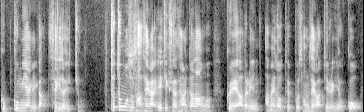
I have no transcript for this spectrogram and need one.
그 꿈 이야기가 새겨져 있죠. 투트모스 4세가 일찍 세상을 떠난 후 그의 아들인 아멘호테프 3세가 뒤를 이었고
